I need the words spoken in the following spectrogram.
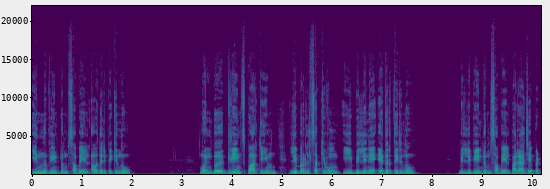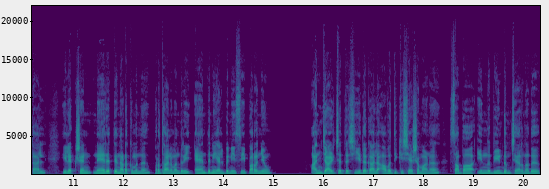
ഇന്ന് വീണ്ടും സഭയിൽ അവതരിപ്പിക്കുന്നു. മുൻപ് ഗ്രീൻസ് പാർട്ടിയും ലിബറൽ സഖ്യവും ഈ ബില്ലിനെ എതിർത്തിരുന്നു. ബില്ല് വീണ്ടും സഭയിൽ പരാജയപ്പെട്ടാൽ ഇലക്ഷൻ നേരത്തെ നടക്കുമെന്ന് പ്രധാനമന്ത്രി ആന്റണി അൽബനീസി പറഞ്ഞു. അഞ്ചാഴ്ചത്തെ ശീതകാല അവധിക്ക് ശേഷമാണ് സഭ ഇന്ന് വീണ്ടും ചേർന്നത്.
